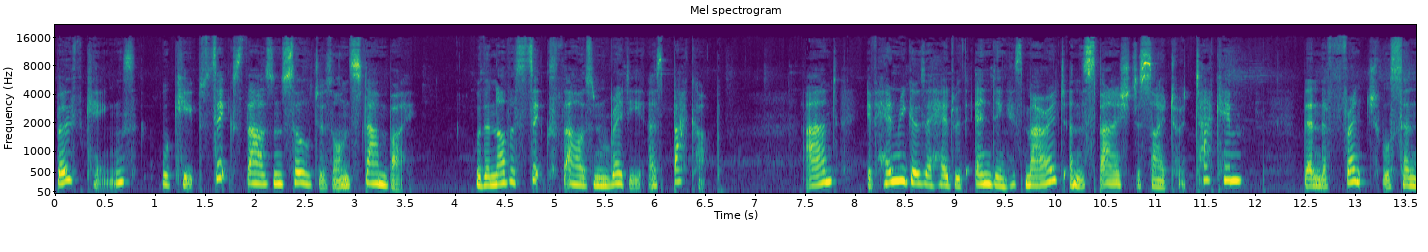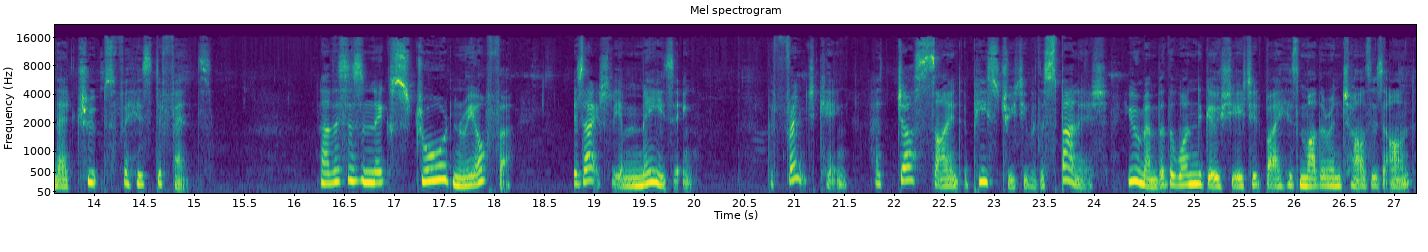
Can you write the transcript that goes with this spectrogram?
Both kings will keep 6,000 soldiers on standby, with another 6,000 ready as backup. And if Henry goes ahead with ending his marriage and the Spanish decide to attack him, then the French will send their troops for his defence. Now, this is an extraordinary offer. It's actually amazing. The French king has just signed a peace treaty with the Spanish. You remember the one negotiated by his mother and Charles's aunt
